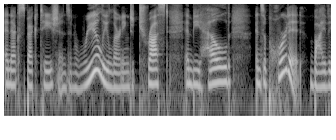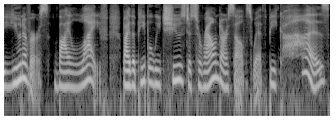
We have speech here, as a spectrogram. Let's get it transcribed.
and expectations, and really learning to trust and be held and supported by the universe, by life, by the people we choose to surround ourselves with, because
